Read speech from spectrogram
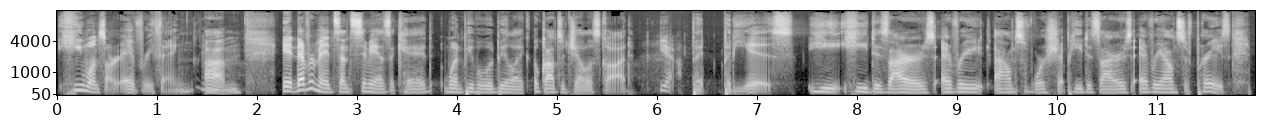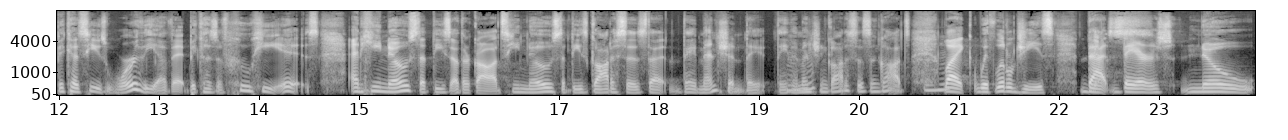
he wants our everything. Mm-hmm. Um, it never made sense to me as a kid when people would be like, "Oh, God's a jealous God." Yeah. but but he is he he desires every ounce of worship he desires every ounce of praise because he's worthy of it because of who he is and he knows that these other gods he knows that these goddesses that they mentioned they they even mm-hmm. mentioned goddesses and gods mm-hmm. like with little g's that Yes. there's no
